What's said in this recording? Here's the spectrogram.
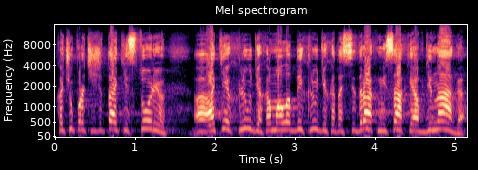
хочу прочитать историю а, о тех людях, о молодых людях. Это Сидрах, Мисах и Авдинага.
